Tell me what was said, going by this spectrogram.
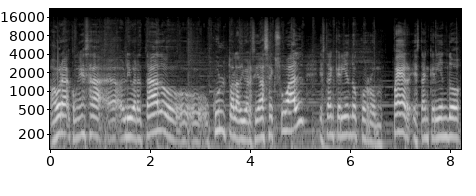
Ahora con esa eh, libertad o, culto a la diversidad sexual, están queriendo corromper, están queriendo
